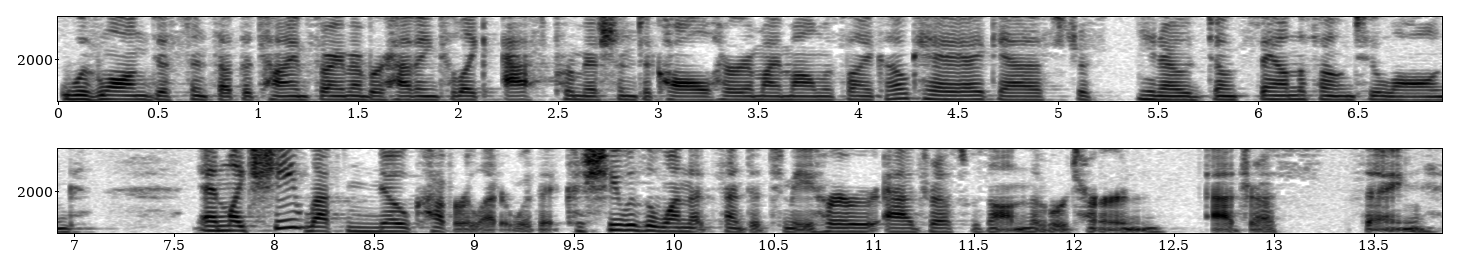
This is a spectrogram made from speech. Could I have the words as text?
was long distance at the time. So I remember having to like ask permission to call her. And my mom was like, okay, I guess just, you know, don't stay on the phone too long. And like she left no cover letter with it because she was the one that sent it to me. Her address was on the return address thing.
